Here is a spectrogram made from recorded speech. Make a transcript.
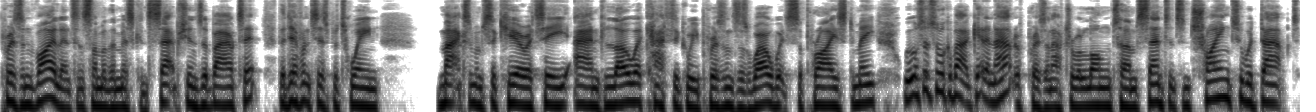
prison violence and some of the misconceptions about it, the differences between maximum security and lower category prisons as well, which surprised me. We also talk about getting out of prison after a long term sentence and trying to adapt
